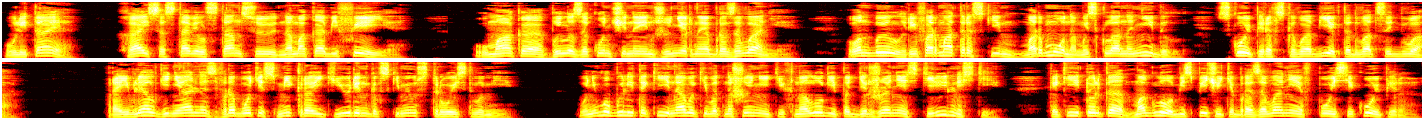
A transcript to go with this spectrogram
Улетая, Хай составил станцию на Макаби-Фейе. У Мака было законченное инженерное образование. Он был реформаторским мормоном из клана Нидл с Койперовского объекта 22. Проявлял гениальность в работе с микро- и тьюринговскими устройствами у него были такие навыки в отношении технологий поддержания стерильности, какие только могло обеспечить образование в поясе Койпера.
